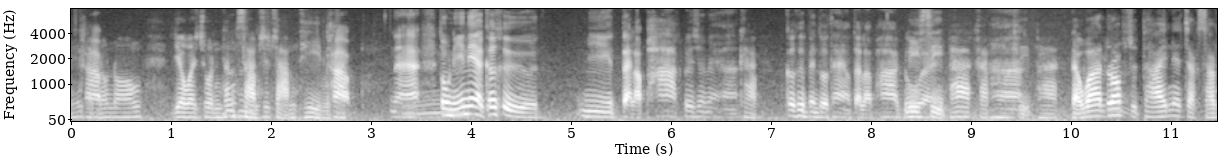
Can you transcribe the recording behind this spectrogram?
ให้กับครับน้องๆเยาวชนทั้ง 33 ทีมคครัรับบนะฮะตรงนี้เนี่ยก็คือมีแต่ละภาคด้วยใช่ไหมฮะครับ ก็คือเป็นตัวแทนของแต่ละภาคด้วย มี 4 ภาคครับฮะสี่ภาค แต่ว่ารอบสุดท้ายเนี่ยจาก ครับ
